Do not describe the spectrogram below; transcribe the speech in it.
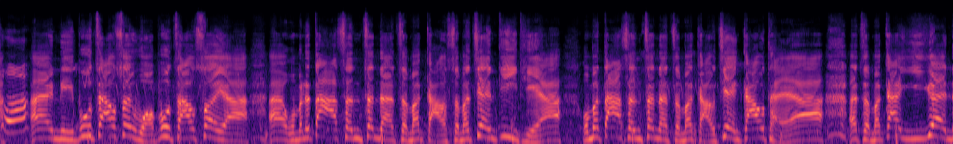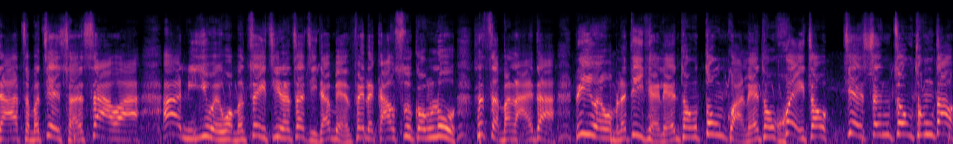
说。哎，你不交税，我不交税啊。哎，我们的大深圳呢，怎么搞？什么建地铁啊？我们大深圳呢，怎么搞建高铁啊？呃。怎么盖医院啊？怎么建学校啊？啊！你以为我们最近的这几条免费的高速公路是怎么来的？你以为我们的地铁连通东莞、连通惠州、建深中通道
